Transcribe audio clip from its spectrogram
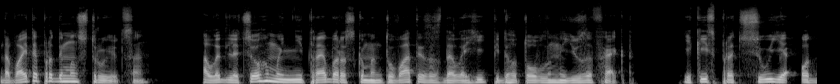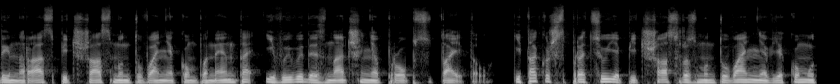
Давайте продемонструю це. Але для цього мені треба розкоментувати заздалегідь підготовлений юзефект, який спрацює один раз під час монтування компонента і виведе значення пропсу title. І також спрацює під час розмонтування, в якому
